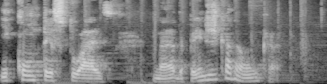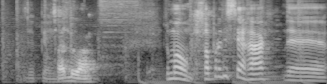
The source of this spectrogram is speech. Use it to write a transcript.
e contextuais, né? Depende de cada um, cara. Depende. Sabe lá. Irmão, só pra encerrar, é...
